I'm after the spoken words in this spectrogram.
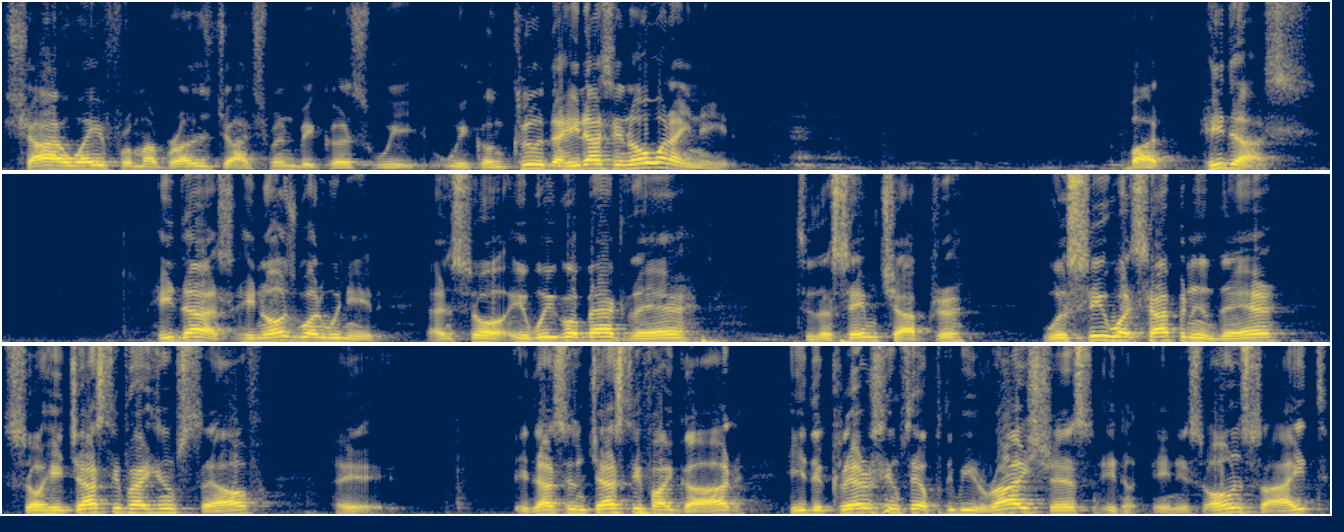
shy away from our brother's judgment because we, we conclude that he doesn't know what I need. But he does. He does. He knows what we need. And so if we go back there to the same chapter, we'll see what's happening there. So he justifies himself. He, he doesn't justify God. He declares himself to be righteous in, in his own sight.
